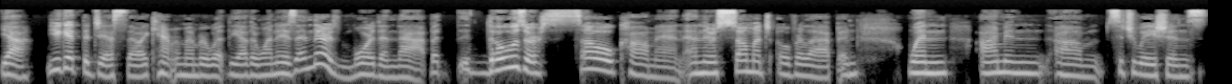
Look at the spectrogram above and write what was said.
yeah, you get the gist though. I can't remember what the other one is. And there's more than that, but those are so common and there's so much overlap. And when I'm in, um, situations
